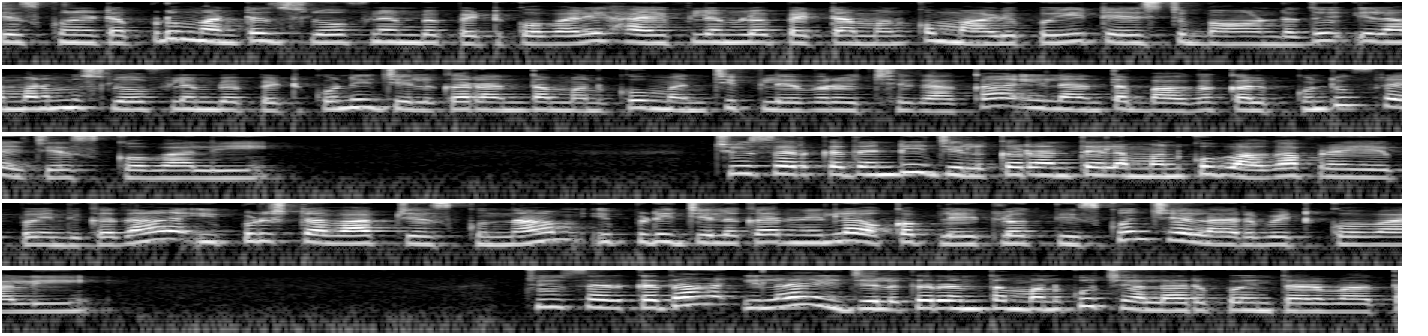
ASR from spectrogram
చేసుకునేటప్పుడు మంటను స్లో ఫ్లేమ్లో పెట్టుకోవాలి. హై ఫ్లేమ్లో పెట్టామనుకో మాడిపోయి టేస్ట్ బాగుండదు. ఇలా మనం స్లో ఫ్లేమ్లో పెట్టుకొని జీలకర్ర అంతా మనకు మంచి ఫ్లేవర్ వచ్చేదాకా ఇలా అంతా బాగా కలుపుకుంటూ ఫ్రై చేసుకోవాలి. చూసారు కదండి జీలకర్ర అంతా ఇలా మనకు బాగా ఫ్రై అయిపోయింది కదా ఇప్పుడు స్టవ్ ఆఫ్ చేసుకుందాం. ఇప్పుడు ఈ జీలకర్ర నీళ్ళ ఒక ప్లేట్లోకి తీసుకొని చల్లారబెట్టుకోవాలి. చూసారు కదా ఇలా ఈ జీలకర్ర అంతా మనకు చల్లారిపోయిన తర్వాత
